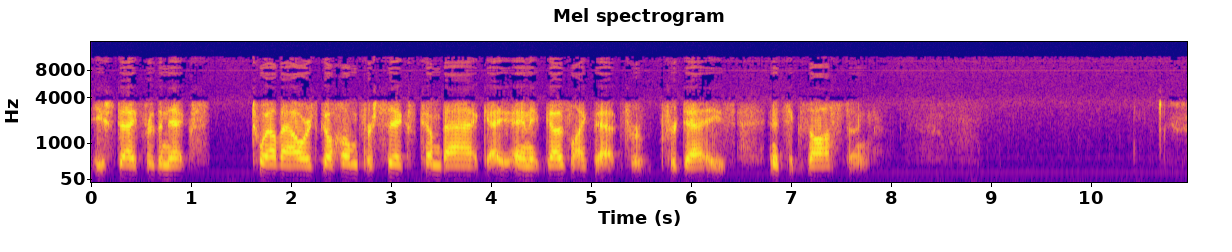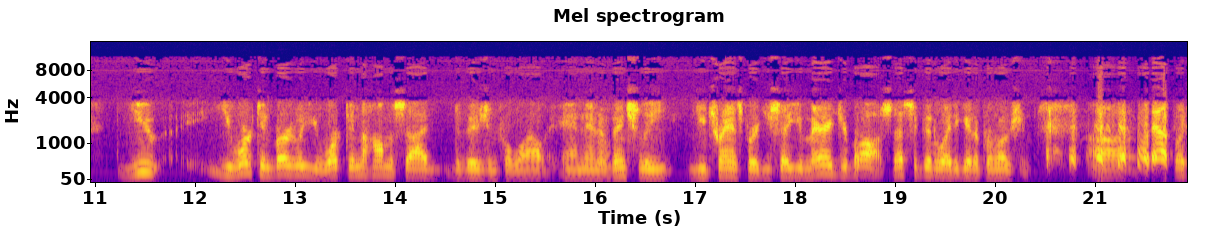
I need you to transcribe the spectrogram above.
you stay for the next 12 hours, go home for six, come back, and it goes like that for, for days. It's exhausting. You you worked in burglary, you worked in the homicide division for a while, and then eventually you transferred. You say you married your boss. That's a good way to get a promotion. Uh, well, but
